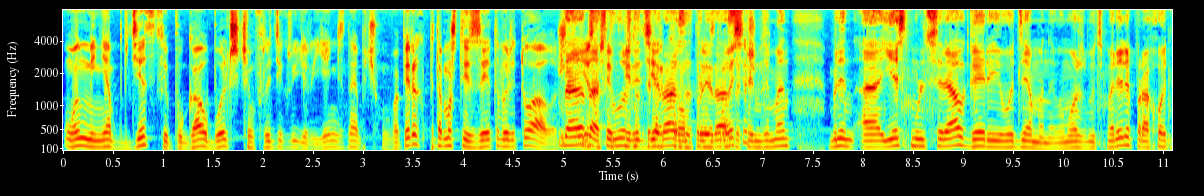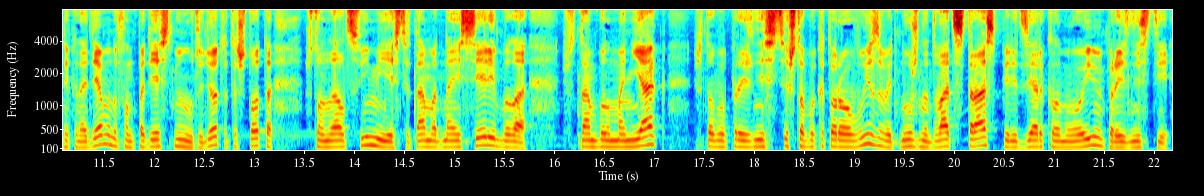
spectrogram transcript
он меня в детстве пугал больше, чем Фредди Крюгер. Я не знаю почему. Во-первых, потому что из-за этого ритуала. Да, да, если что нужно три раза, три раза Кэндимен. Блин, а есть мультсериал «Гэри и его демоны». Вы, может быть, смотрели про охотника на демонов? Он по 10 минут идет. Это что-то, что на Алтсвиме есть. И там одна из серий была, что там был маньяк, чтобы произнести, чтобы которого вызвать, нужно 20 раз перед зеркалом его имя произнести.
